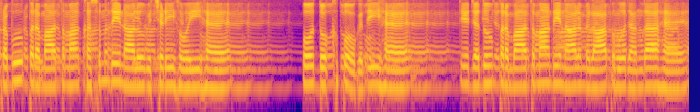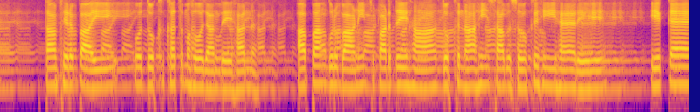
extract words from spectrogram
ਪ੍ਰਭੂ ਪਰਮਾਤਮਾ ਖਸਮ ਦੇ ਨਾਲੋਂ ਵਿਛੜੀ ਹੋਈ ਹੈ, ਉਹ ਦੁੱਖ ਭੋਗਦੀ ਹੈ ਤੇ ਜਦੋਂ ਪਰਮਾਤਮਾ ਦੇ ਨਾਲ ਮਿਲਾਪ ਹੋ ਜਾਂਦਾ ਹੈ, ਤਾਂ ਫਿਰ ਭਾਈ ਉਹ ਦੁੱਖ ਖਤਮ ਹੋ ਜਾਂਦੇ ਹਨ। ਆਪਾਂ ਗੁਰਬਾਣੀ ਚ ਪੜ੍ਹਦੇ ਹਾਂ, ਦੁੱਖ ਨਾਹੀ ਸਭ ਸੁਖ ਹੀ ਹੈ ਰੇ। ਏਕੈ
